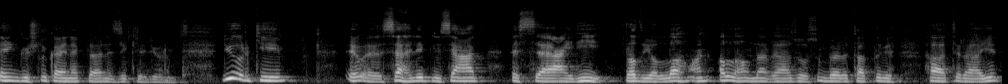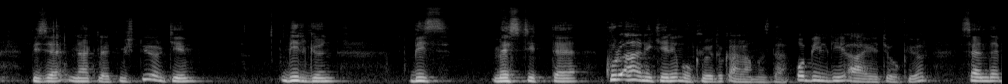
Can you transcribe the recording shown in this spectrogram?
en güçlü kaynaklarını zikrediyorum. Diyor ki e, Sehl ibn Sa'd Es-Sa'idi radıyallahu anh Allah ondan razı olsun böyle tatlı bir hatırayı bize nakletmiş. Diyor ki bir gün biz mescitte Kur'an-ı Kerim okuyorduk aramızda. O bildiği ayeti okuyor. Sen de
